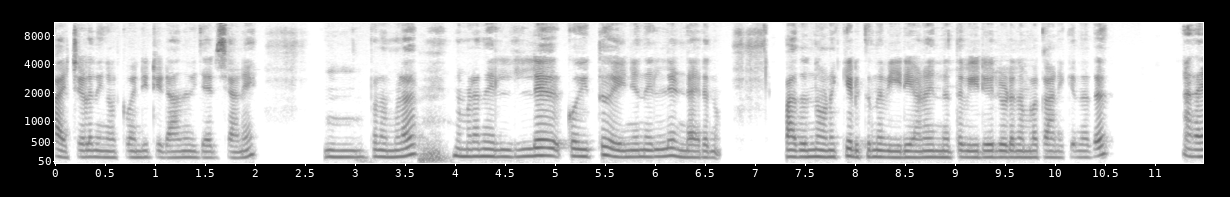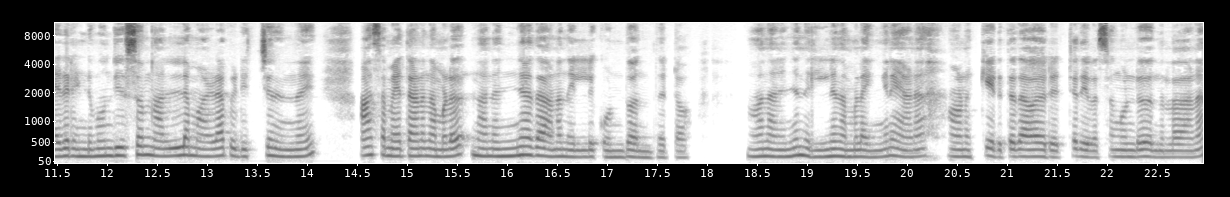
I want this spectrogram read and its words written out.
കാഴ്ചകൾ നിങ്ങൾക്ക് വേണ്ടിയിട്ട് ഇടാന്ന് വിചാരിച്ചാണേ. ഇപ്പൊ നമ്മൾ നമ്മുടെ നെല്ല് കൊയ്ത്ത് കഴിഞ്ഞ് നെല്ല് ഉണ്ടായിരുന്നു. അപ്പൊ അതൊന്ന് ഉണക്കിയെടുക്കുന്ന വീഡിയോ ആണ് ഇന്നത്തെ വീഡിയോയിലൂടെ നമ്മൾ കാണിക്കുന്നത്. അതായത് രണ്ട് മൂന്ന് ദിവസം നല്ല മഴ പിടിച്ചു നിന്ന് ആ സമയത്താണ് നമ്മൾ നനഞ്ഞതാണ് നെല്ല് കൊണ്ടുവന്നത് കേട്ടോ ആ നനഞ്ഞ നെല്ലിനെ നമ്മൾ എങ്ങനെയാണ് ഉണക്കിയെടുത്തത് ആ ഒരൊറ്റ ദിവസം കൊണ്ട് എന്നുള്ളതാണ്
